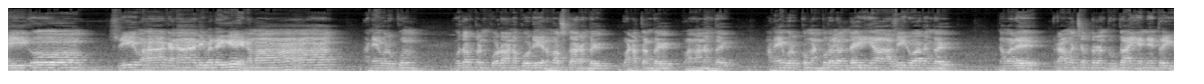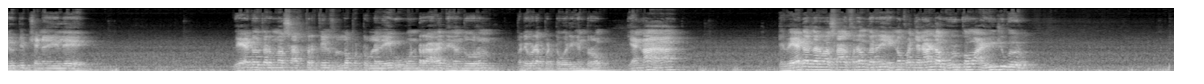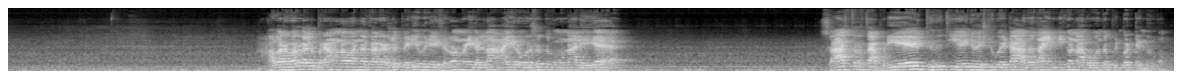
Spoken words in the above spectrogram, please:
ஹரி ஓம். ஸ்ரீ மகாகணாதிபதையே நம. அனைவருக்கும் முதற்கண் கோடான கோடி நமஸ்காரங்கள் வணக்கங்கள் வந்தனங்கள். அனைவருக்கும் அன்பு கலந்த இனிய ஆசீர்வாதங்கள். நமது ராமச்சந்திரன் துர்கா என் என்ற யூடியூப் சேனலிலே வேத தர்ம சாஸ்திரத்தில் சொல்லப்பட்டுள்ளதை ஒவ்வொன்றாக தினந்தோறும் பதிவிடப்பட்டு வருகின்றோம். ஏன்னா இந்த வேத தர்ம சாஸ்திரங்கிறது இன்னும் கொஞ்ச நாளில் முழுக்கவும் அழிஞ்சு போயிடும். அவரவர்கள் பிராமண வர்ணக்காரர்கள் பெரிய பெரிய சிரோன்மணிகள்லாம் ஆயிரம் வருஷத்துக்கு முன்னாலேயே சாஸ்திரத்தை அப்படியே திருத்தி எழுதி வச்சுட்டு போயிட்டா அதை தான் இன்றைக்கும் நாம் வந்து பின்பற்றின்னு இருக்கோம்.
